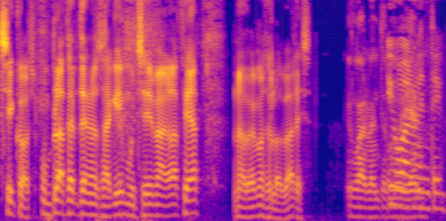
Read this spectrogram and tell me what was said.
Chicos, un placer teneros aquí. Muchísimas gracias. Nos vemos en los bares. Igualmente, muy bien. Igualmente.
